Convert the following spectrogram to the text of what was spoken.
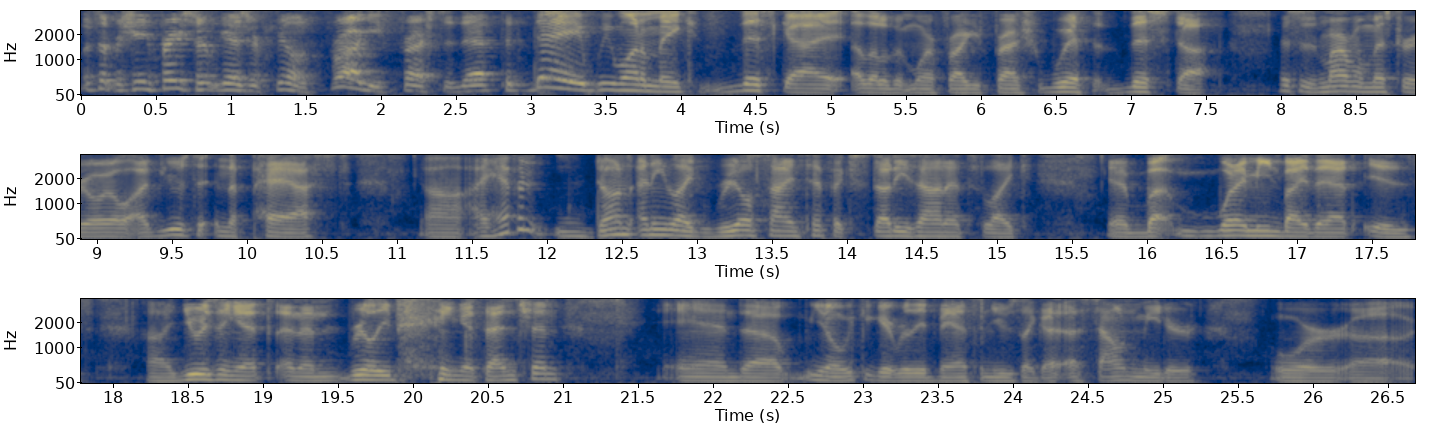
What's up, Machine Freaks? Hope you guys are feeling froggy fresh to death. Today, we want to make this guy a little bit more froggy fresh with this stuff. This is Marvel Mystery Oil. I've used it in the past. Uh, I haven't done any like real scientific studies on it, like, yeah, but what I mean by that is uh, using it and then really paying attention. And uh, you know, we could get really advanced and use like a, a sound meter or uh,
